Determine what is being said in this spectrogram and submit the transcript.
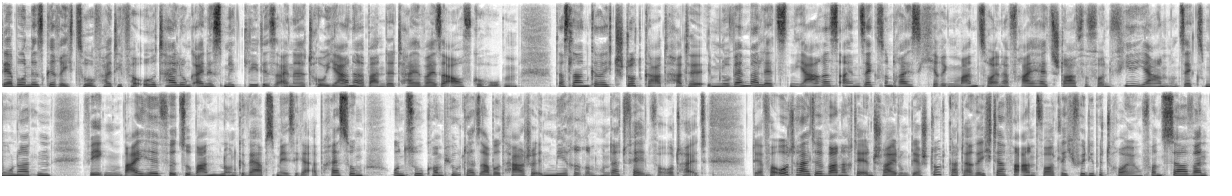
Der Bundesgerichtshof hat die Verurteilung eines Mitgliedes einer Trojanerbande teilweise aufgehoben. Das Landgericht Stuttgart hatte im November letzten Jahres einen 36-jährigen Mann zu einer Freiheitsstrafe von vier Jahren und sechs Monaten wegen Beihilfe zu Banden- und gewerbsmäßiger Erpressung und zu Computersabotage in mehreren hundert Fällen verurteilt. Der Verurteilte war nach der Entscheidung der Stuttgarter Richter verantwortlich für die Betreuung von Servern,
